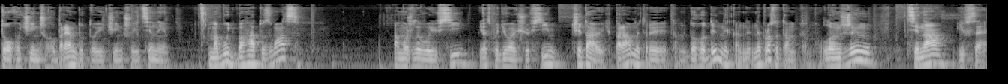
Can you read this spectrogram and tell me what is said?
того чи іншого бренду, тої чи іншої ціни. Мабуть, багато з вас, а можливо і всі, я сподіваюся, що всі читають параметри там, до годинника, не просто там, лонжин, ціна і все.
